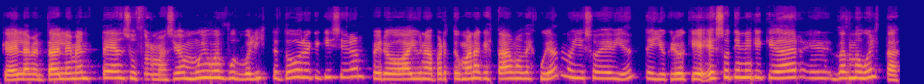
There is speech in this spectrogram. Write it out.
que a él lamentablemente en su formación muy buen futbolista, todo lo que quisieran, pero hay una parte humana que estábamos descuidando y eso es evidente. Yo creo que eso tiene que quedar eh, dando vueltas.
